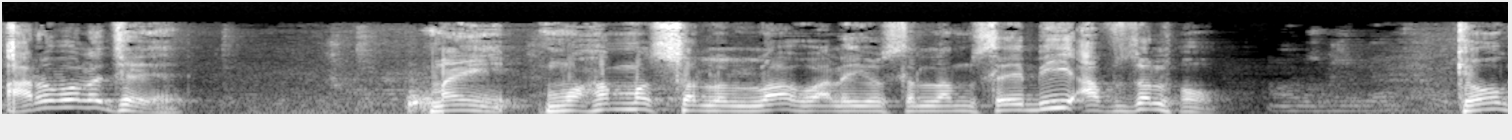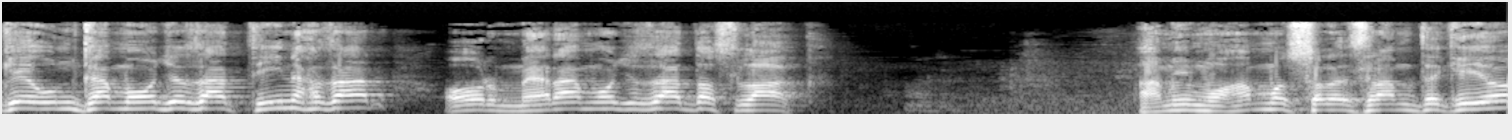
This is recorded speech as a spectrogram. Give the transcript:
আরো বলেছে मैं मोहम्मद सल्लल्लाहु अलैहि वसल्लम से भी अफजल हूं क्योंकि उनका मोजजा तीन हजार और मेरा मोजजा दस लाख আমি মোহাম্মদ সাল্লাহ সাল্লাম থেকেও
